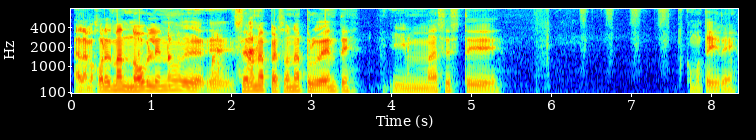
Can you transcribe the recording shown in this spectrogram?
A lo mejor es más noble, ¿no? ser una persona prudente y más este. ¿Cómo te diré?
